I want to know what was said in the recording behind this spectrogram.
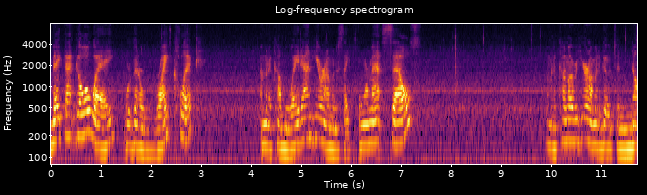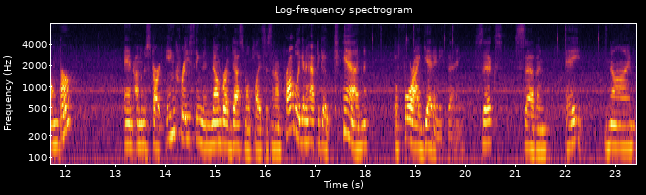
make that go away, we're going to right click. I'm going to come way down here and I'm going to say Format Cells. I'm going to come over here and I'm going to go to Number. And I'm going to start increasing the number of decimal places. And I'm probably going to have to go 10 before I get anything. 6, 7, 8, 9,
